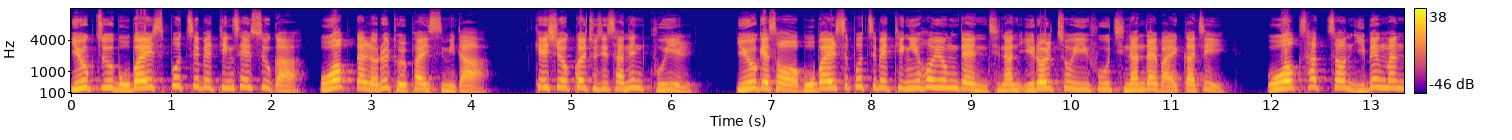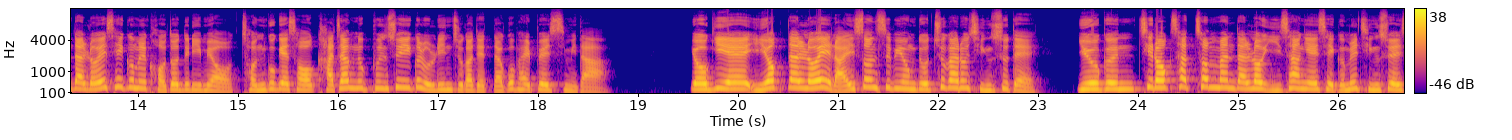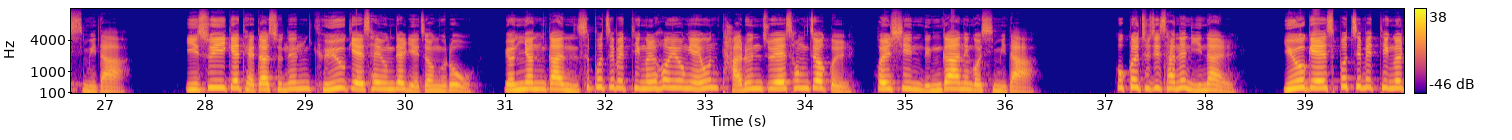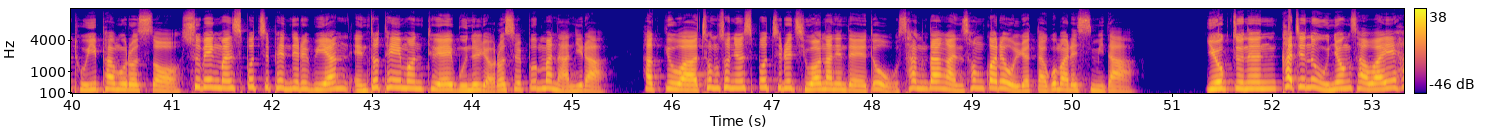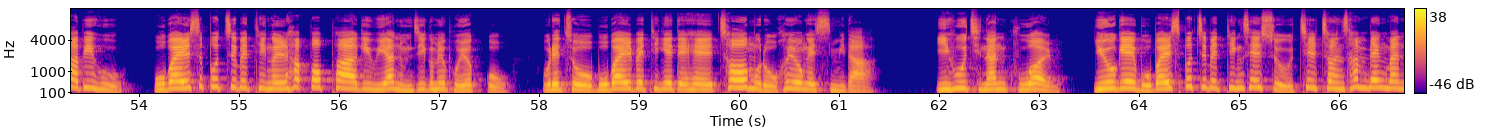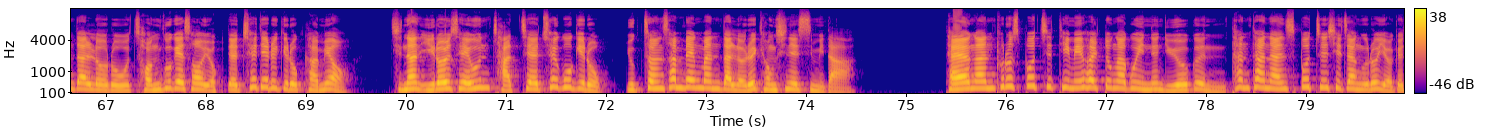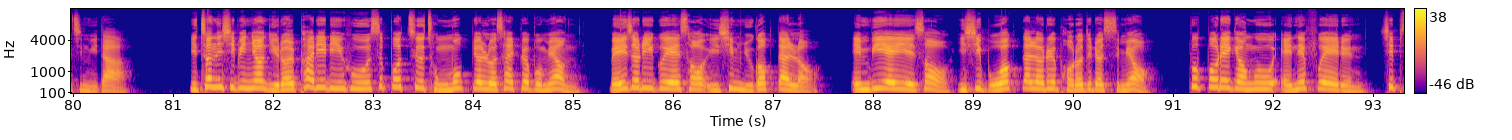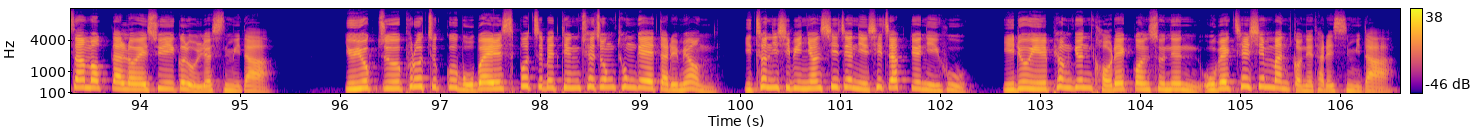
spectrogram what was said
뉴욕주 모바일 스포츠 베팅 세수가 5억 달러를 돌파했습니다. 캐시 호컬 주지사는 9일 뉴욕에서 모바일 스포츠 베팅이 허용된 지난 1월 초 이후 지난달 말까지 5억 4,200만 달러의 세금을 거둬들이며 전국에서 가장 높은 수익을 올린 주가 됐다고 발표했습니다. 여기에 2억 달러의 라이선스 비용도 추가로 징수돼 뉴욕은 7억 4천만 달러 이상의 세금을 징수했습니다. 이 수익의 대다수는 교육에 사용될 예정으로 몇 년간 스포츠 베팅을 허용해온 다른 주의 성적을 훨씬 능가하는 것입니다. 호컬 주지사는 이날 뉴욕에 스포츠 베팅을 도입함으로써 수백만 스포츠 팬들을 위한 엔터테인먼트의 문을 열었을 뿐만 아니라 학교와 청소년 스포츠를 지원하는 데에도 상당한 성과를 올렸다고 말했습니다. 뉴욕주는 카지노 운영사와의 합의 후 모바일 스포츠 베팅을 합법화하기 위한 움직임을 보였고 올해 초 모바일 베팅에 대해 처음으로 허용했습니다. 이후 지난 9월 뉴욕의 모바일 스포츠 베팅 세수 7,300만 달러로 전국에서 역대 최대를 기록하며 지난 1월 세운 자체 최고 기록 6,300만 달러를 경신했습니다. 다양한 프로스포츠 팀이 활동하고 있는 뉴욕은 탄탄한 스포츠 시장으로 여겨집니다. 2022년 1월 8일 이후 스포츠 종목별로 살펴보면 메이저리그에서 26억 달러, NBA에서 25억 달러를 벌어들였으며 풋볼의 경우 NFL은 13억 달러의 수익을 올렸습니다. 뉴욕주 프로축구 모바일 스포츠 베팅 최종 통계에 따르면 2022년 시즌이 시작된 이후 일요일 평균 거래 건수는 570만 건에 달했습니다.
